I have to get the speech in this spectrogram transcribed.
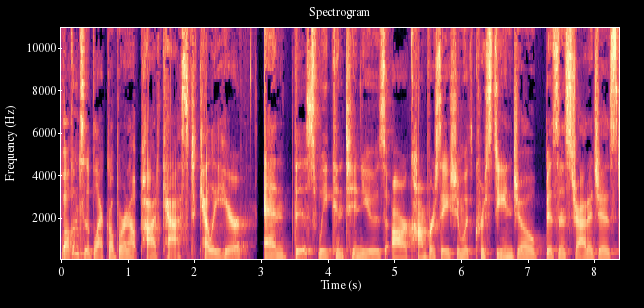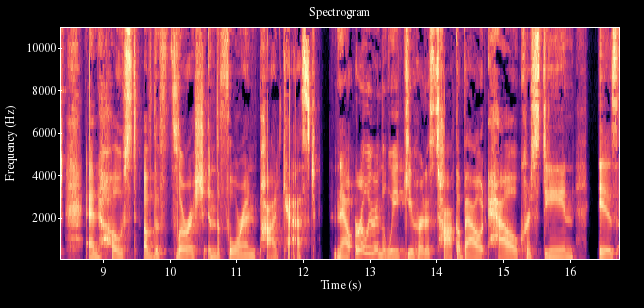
Welcome to the Black Girl Burnout Podcast. Kelley here. And this week continues our conversation with Christine Job, business strategist and host of the Flourish in the Foreign podcast. Now, earlier in the week, you heard us talk about how Christine is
